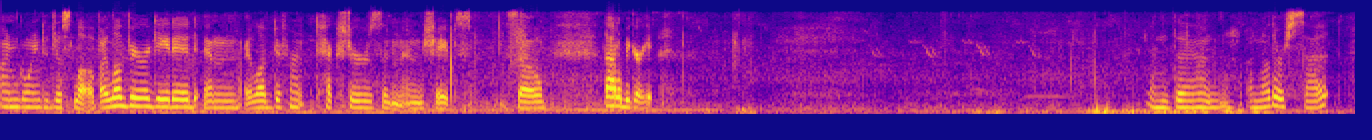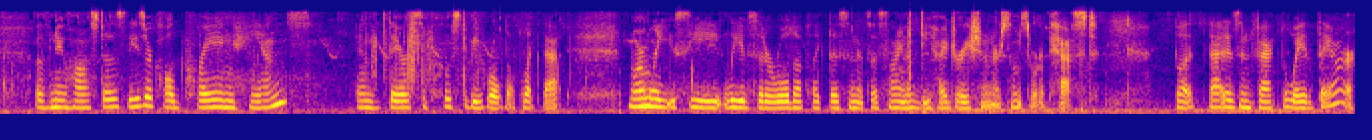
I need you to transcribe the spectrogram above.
I'm going to just love. I love variegated and I love different textures and, and shapes, so that'll be great. And then another set of new hostas. These are called praying hands, and they're supposed to be rolled up like that. Normally you see leaves that are rolled up like this and it's a sign of dehydration or some sort of pest. But that is in fact the way that they are.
